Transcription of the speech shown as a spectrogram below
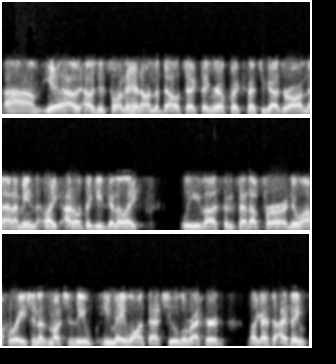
Um, yeah, I, I was just wanting to hit on the Belichick thing real quick since you guys were on that. I mean, like, I don't think he's gonna like leave us and set up for a new operation as much as he he may want that Shula record. Like, I th- I think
